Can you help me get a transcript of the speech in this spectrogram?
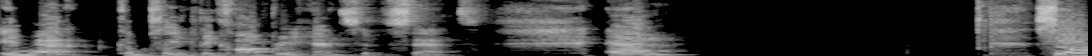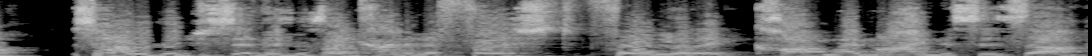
in a completely comprehensive sense. And so, so I was interested. This is like kind of the first formula that caught my mind. This is, uh,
